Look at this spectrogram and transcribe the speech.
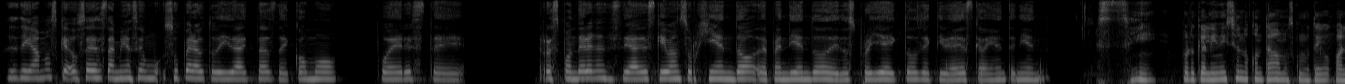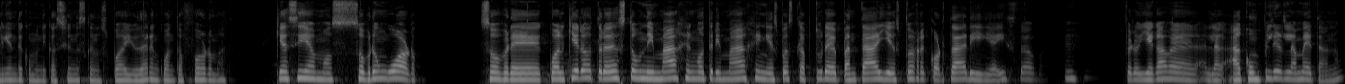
Entonces, digamos que ustedes también son súper autodidactas de cómo poder este, responder a las necesidades que iban surgiendo dependiendo de los proyectos y actividades que vayan teniendo. Sí, porque al inicio no contábamos, como te digo, con alguien de comunicaciones que nos pueda ayudar en cuanto a formas. ¿Qué hacíamos? Sobre un Word, sobre cualquier otro esto, una imagen, otra imagen, y después captura de pantalla, y después recortar, y ahí estaba. Pero llegaba a, a, cumplir la meta, ¿no?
